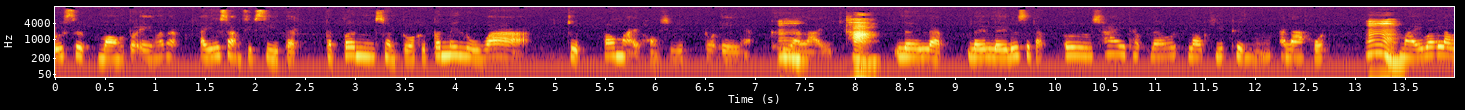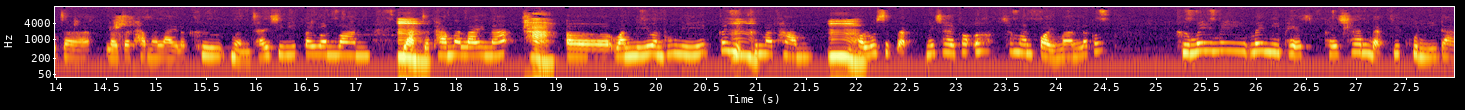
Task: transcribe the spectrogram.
รู้สึกมองตัวเองแล้วแบบอายุ 34 แต่แต่เปิ้ลส่วนตัวคือเปิ้ลไม่รู้ว่า จุดเป้าหมายของชีวิตตัวเองอะคืออะไรค่ะ เลยแบบเลยเลยรู้สึกแบบเออใช่แล้วเราคิดถึงอนาคตอืมไหมว่าเราจะเราจะทำอะไรแล้วคือเหมือนใช้ชีวิตไปวันอืมๆอยากจะทำอะไรนะค่ะเอ่อวันนี้วันพรุ่งนี้ก็หยิบอืมขึ้นมาทำอืมพอรู้สึกแบบไม่ใช่ก็เออช่างมันปล่อยมันแล้วก็ คือไม่ไม่ไม่มี passion แบบที่คุณนิดา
